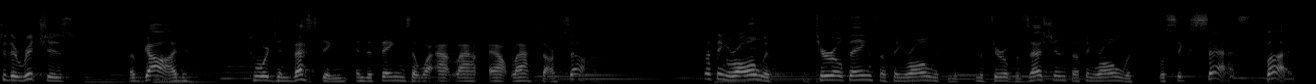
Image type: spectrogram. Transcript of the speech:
to the riches of God towards investing into things that will outlast ourselves. Nothing wrong with material things, nothing wrong with material possessions, nothing wrong with, with success. But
